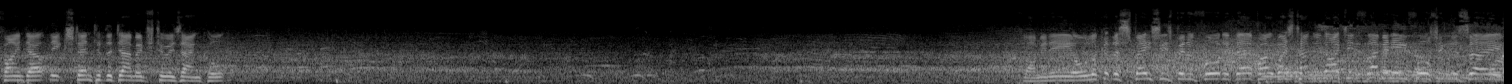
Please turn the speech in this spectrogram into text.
find out the extent of the damage to his ankle. Flamini, oh look at the space he's been afforded there by West Ham United. Flamini forcing the save.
